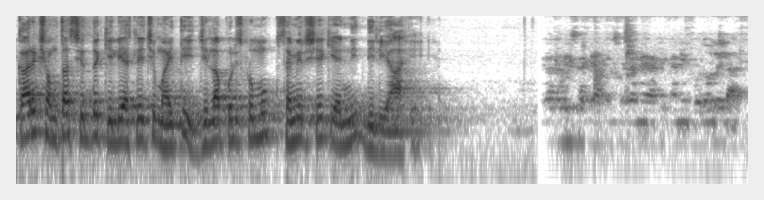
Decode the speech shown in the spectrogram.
कार्यक्षमता सिद्ध केली असल्याची माहिती जिल्हा पोलीस प्रमुख समीर शेख यांनी दिली आहे. आपण ठिकाणी बोलवलेलं आहे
